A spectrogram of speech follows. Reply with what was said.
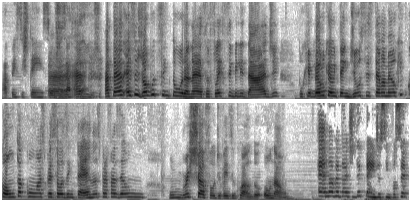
a persistência, os É, desafios. Até esse jogo de cintura, né? Essa flexibilidade. Porque, pelo É. que eu entendi, o sistema meio que conta com as pessoas internas pra fazer um, um reshuffle de vez em quando, ou não? É, na verdade, depende. Assim, você,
